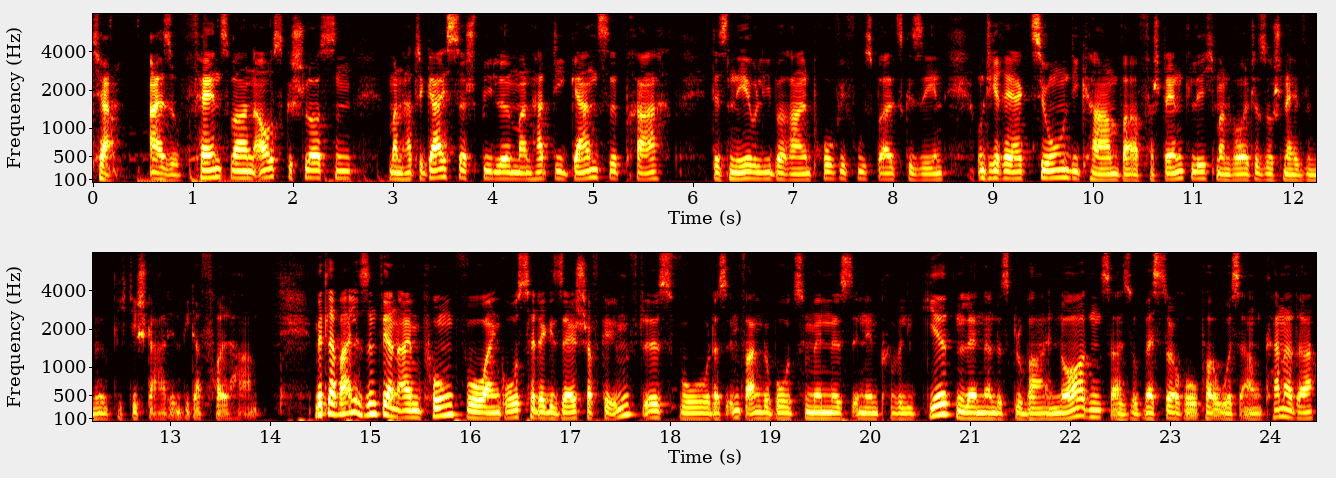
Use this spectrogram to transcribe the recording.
Tja, also Fans waren ausgeschlossen, man hatte Geisterspiele, man hat die ganze Pracht des neoliberalen Profifußballs gesehen und die Reaktion, die kam, war verständlich, man wollte so schnell wie möglich die Stadien wieder voll haben. Mittlerweile sind wir an einem Punkt, wo ein Großteil der Gesellschaft geimpft ist, wo das Impfangebot zumindest in den privilegierten Ländern des globalen Nordens, also Westeuropa, USA und Kanada,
